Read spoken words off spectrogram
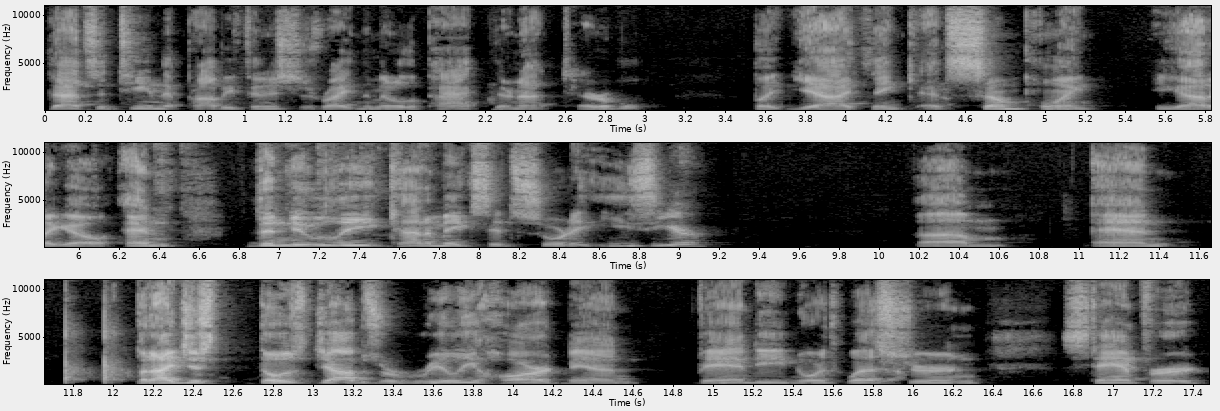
that's a team that probably finishes right in the middle of the pack. They're not terrible, but yeah, I think at some point you got to go. And the new league kind of makes it sort of easier. Um, and but I just those jobs are really hard, man. Vandy, Northwestern, Stanford,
